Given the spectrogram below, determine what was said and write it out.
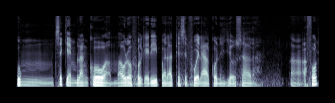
un cheque en blanco a Mauro Folgheri para que se fuera con ellos a, a, Ford.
